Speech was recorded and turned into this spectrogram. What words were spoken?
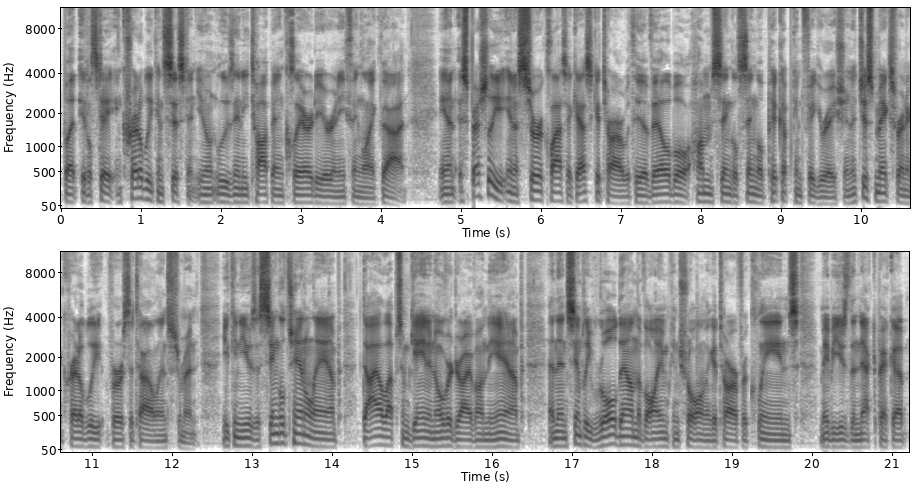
but it'll stay incredibly consistent. You don't lose any top end clarity or anything like that. And especially in a Suhr Classic S guitar with the available hum single single pickup configuration, it just makes for an incredibly versatile instrument. You can use a single channel amp, dial up some gain and overdrive on the amp, and then simply roll down the volume control on the guitar for cleans, maybe use the neck pickup pickup,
